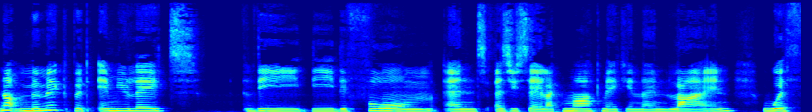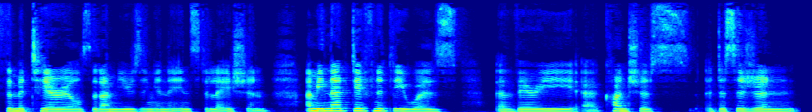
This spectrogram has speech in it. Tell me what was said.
not mimic, but emulate the the the form and as you say like mark making and line with the materials that i'm using in the installation. I mean that definitely was a very uh, conscious decision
